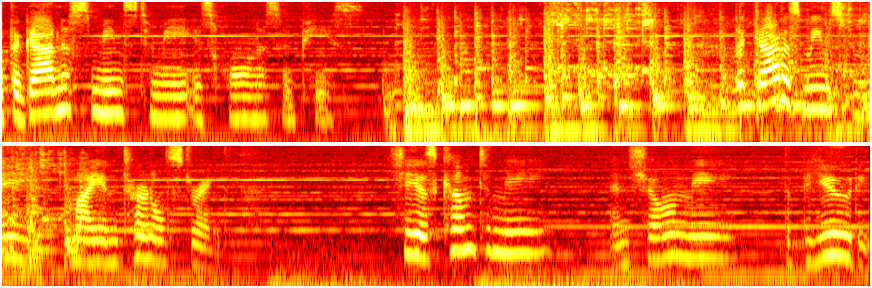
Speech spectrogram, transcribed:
What the goddess means to me is wholeness and peace. The goddess means to me my internal strength. She has come to me and shown me the beauty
